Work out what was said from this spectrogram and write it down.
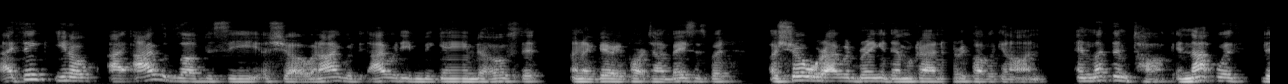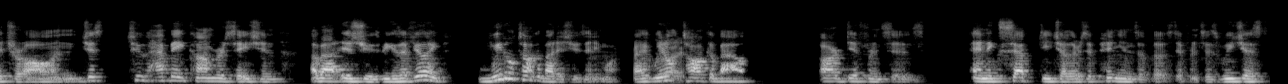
I think you know I, I would love to see a show, and I would I would even be game to host it on a very part time basis. But a show where I would bring a Democrat and a Republican on and let them talk, and not with vitriol, and just to have a conversation about issues because I feel like we don't talk about issues anymore, right? We don't talk about our differences and accept each other's opinions of those differences. We just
